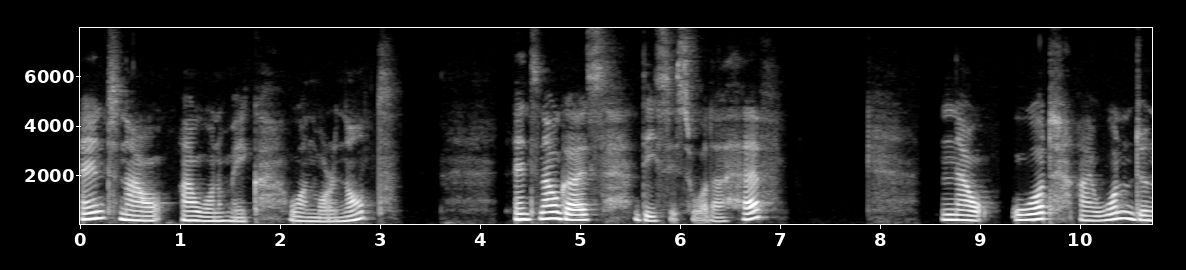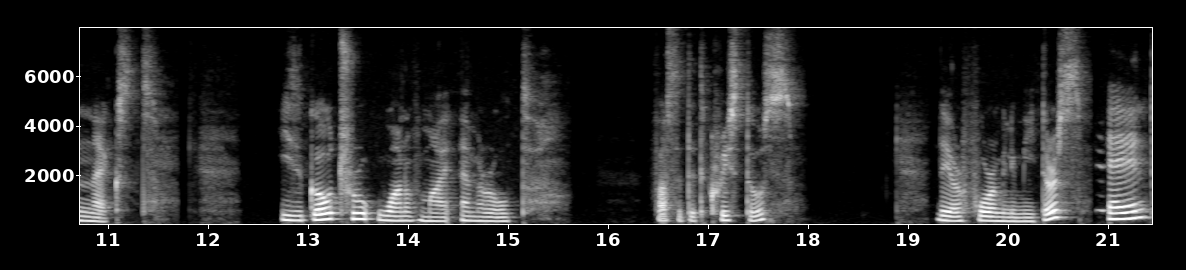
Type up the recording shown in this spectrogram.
And now I want to make one more knot and now guys this is what I have. Now what I want to do next is go through one of my emerald faceted crystals. They are 4 millimeters. And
